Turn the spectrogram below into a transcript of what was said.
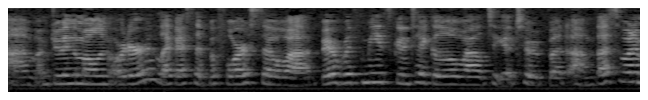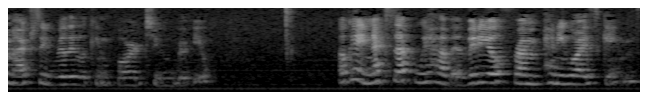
Um, I'm doing them all in order, like I said before, so uh, bear with me. It's going to take a little while to get to it, but um, that's what I'm actually really looking forward to review. Okay, next up we have a video from Pennywise Games.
